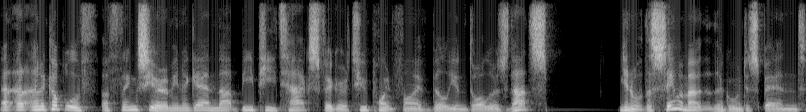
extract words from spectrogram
And, and, a couple of, of things here. I mean, again, that BP tax figure, $2.5 billion, that's, you know, the same amount that they're going to spend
